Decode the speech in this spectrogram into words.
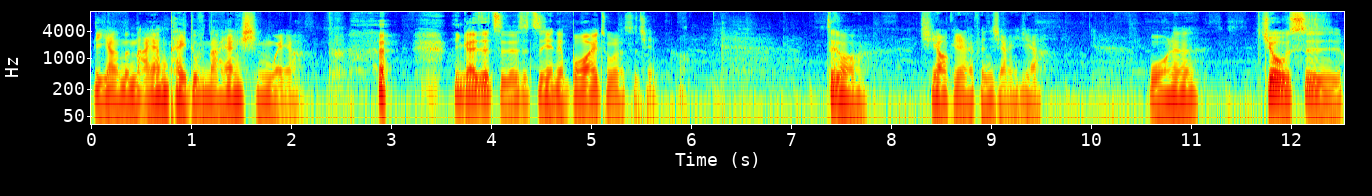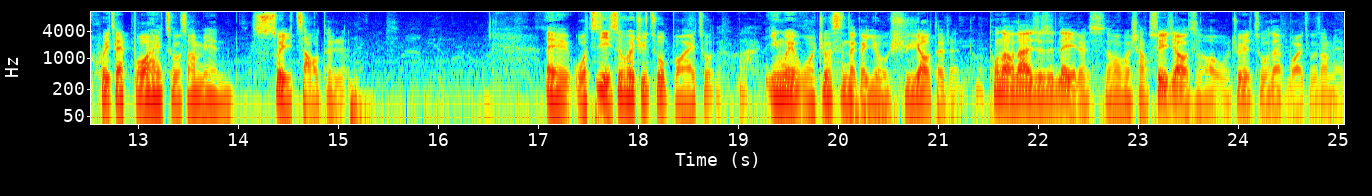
李昂的哪样态度、哪样行为啊？应该是指的是之前那个博爱座的事情啊。这个七号可以来分享一下。我呢，就是会在博爱座上面睡着的人。哎、欸，我自己是会去做不爱做的啊，因为我就是那个有需要的人。通常大概就是累的时候，我想睡觉的时候，我就会坐在不爱做上面。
